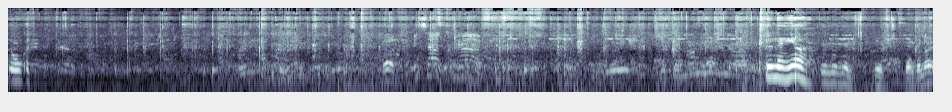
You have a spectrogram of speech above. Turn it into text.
หนูก็อยู่ไหนอะนู่นนู่นนู่นตรงกันเลย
